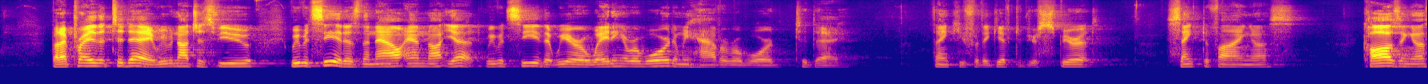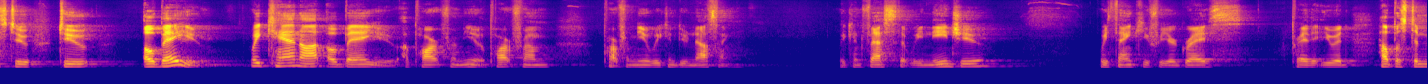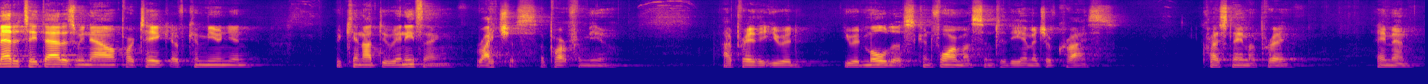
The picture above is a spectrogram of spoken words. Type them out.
But I pray that today we would not just view, we would see it as the now and not yet. We would see that we are awaiting a reward and we have a reward today. Thank you for the gift of your Spirit, sanctifying us, causing us to, to obey you. We cannot obey you apart from you. Apart from, apart from you, we can do nothing. We confess that we need you. We thank you for your grace. Pray that you would help us to meditate that as we now partake of communion. We cannot do anything righteous apart from you. I pray that you would, you would mold us, conform us into the image of Christ. In Christ's name I pray. Amen.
